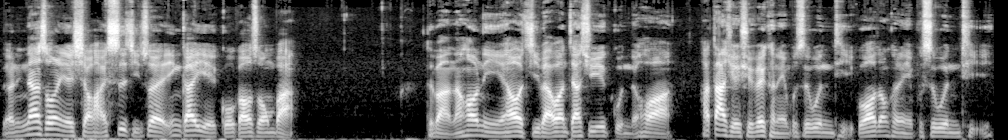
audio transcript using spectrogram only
对，你那时候你的小孩十几岁，应该也国高中吧？对吧？然后你还有几百万再继续滚的话，他大学学费可能也不是问题，国高中可能也不是问题。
